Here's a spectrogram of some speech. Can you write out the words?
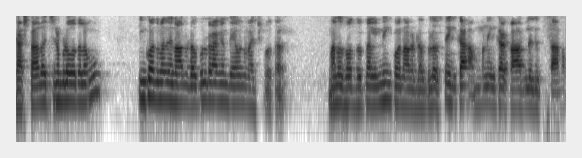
కష్టాలు వచ్చినప్పుడు వదలము. ఇంకొంతమంది నాలుగు డబ్బులు రాగానే దేవుని మర్చిపోతారు మన సొంత తల్లిని ఇంకో నాలుగు డబ్బులు వస్తే ఇంకా అమ్మని ఇంకా కార్లు తిప్పుతాను.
